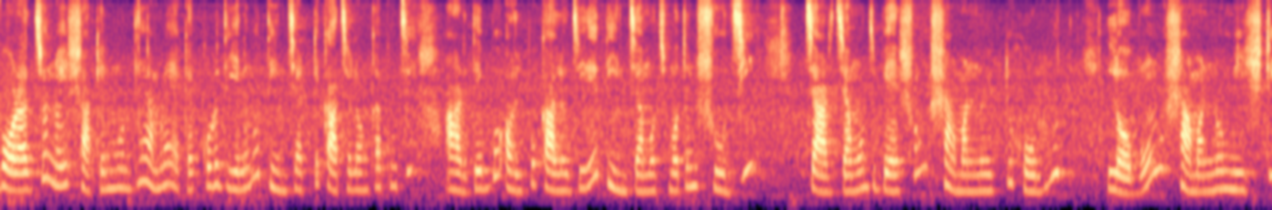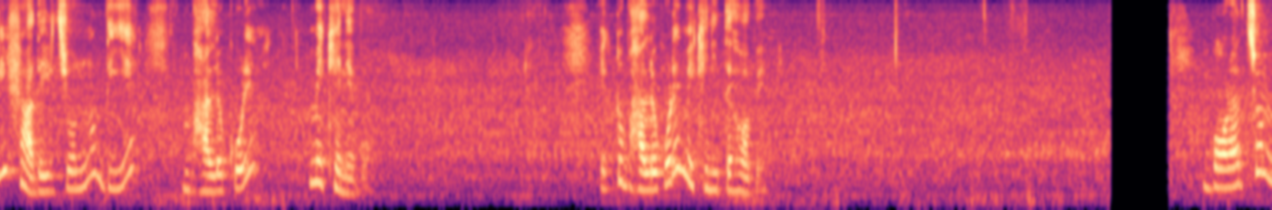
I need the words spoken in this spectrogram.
বড়ার জন্য এই শাকের মধ্যে আমরা এক এক করে দিয়ে নেব তিন চারটে কাঁচা লঙ্কা কুচি আর দেব অল্প কালো জিরে, তিন চামচ মতন সুজি, চার চামচ বেসন, সামান্য একটু হলুদ, লবণ, সামান্য মিষ্টি, স্বাদের জন্য দিয়ে ভালো করে মেখে নেব। একটু ভালো করে মেখে নিতে হবে। বড়ার জন্য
